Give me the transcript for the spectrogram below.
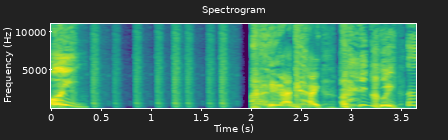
Oi! Yo.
